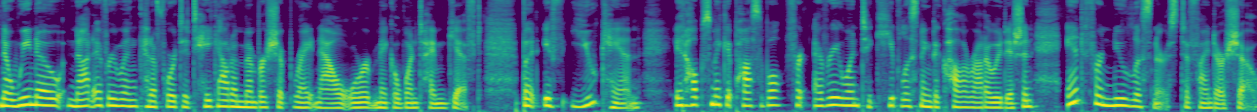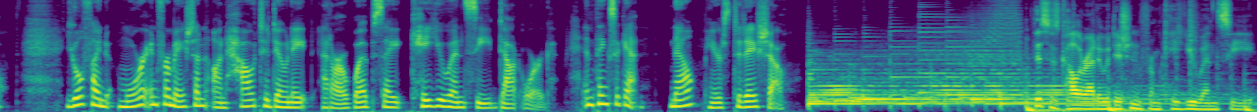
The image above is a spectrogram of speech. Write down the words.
Now, we know not everyone can afford to take out a membership right now or make a one time gift, but if you can, it helps make it possible for everyone to keep listening to Colorado Edition and for new listeners to find our show. You'll find more information on how to donate at our website, kunc.org. And thanks again. Now, here's today's show. This is Colorado Edition from KUNC.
